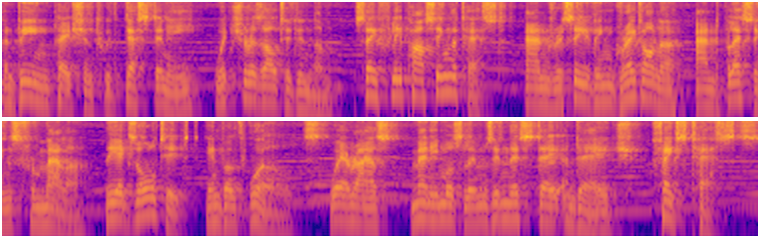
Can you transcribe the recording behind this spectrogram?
and being patient with destiny, which resulted in them safely passing the test, and receiving great honor and blessings from Allah, the Exalted, in both worlds. Whereas, many Muslims in this day and age face tests,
